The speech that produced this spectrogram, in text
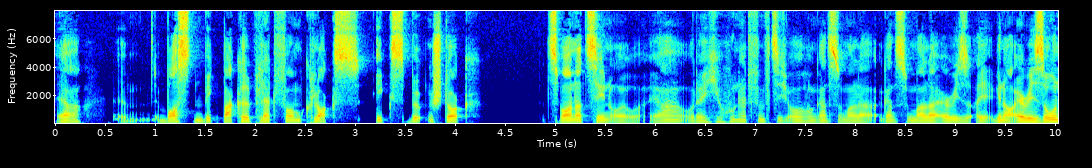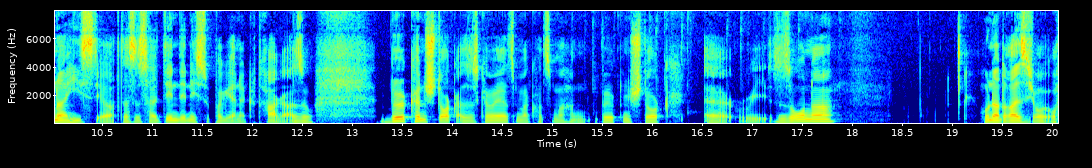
Ja, ähm, Boston Big Buckle Plattform Clocks X Birkenstock 210 Euro, ja, oder hier 150 Euro, ein ganz normaler, ganz normaler Arizona, äh, genau, Arizona hieß der. Das ist halt den, den ich super gerne trage. Also Birkenstock, also das können wir jetzt mal kurz machen. Birkenstock Arizona, 130 Euro.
